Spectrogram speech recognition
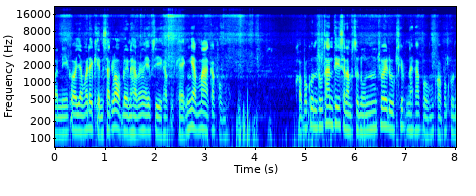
วันนี้ก็ยังไม่ได้เข็นสักรอบเลยนะครับไม่เอฟซีครับแขกเงียบมากครับผม อบพระคุณทุกท่านที่สนับสนุนช่วยดูคลิปนะครับ ผมขอบพระคุณ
